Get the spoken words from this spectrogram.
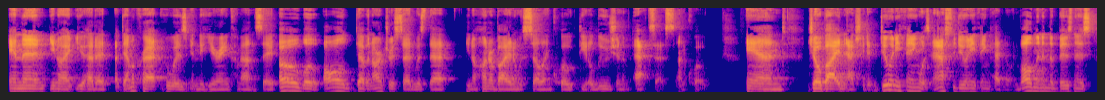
And then, you know, you had a, a Democrat who was in the hearing come out and say, oh, well, all Devon Archer said was that, you know, Hunter Biden was selling, quote, the illusion of access, unquote. And Joe Biden actually didn't do anything, wasn't asked to do anything, had no involvement in the business.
